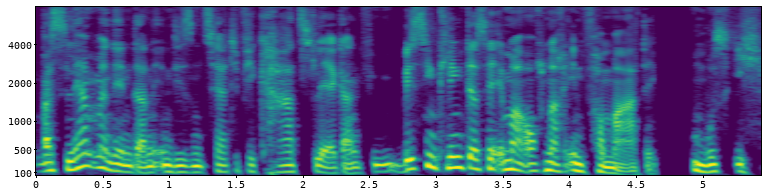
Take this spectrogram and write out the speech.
Was lernt man denn dann in diesem Zertifikatslehrgang? Ein bisschen klingt das ja immer auch nach Informatik muss ich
